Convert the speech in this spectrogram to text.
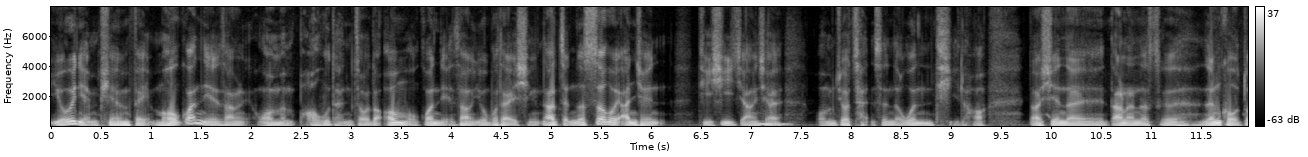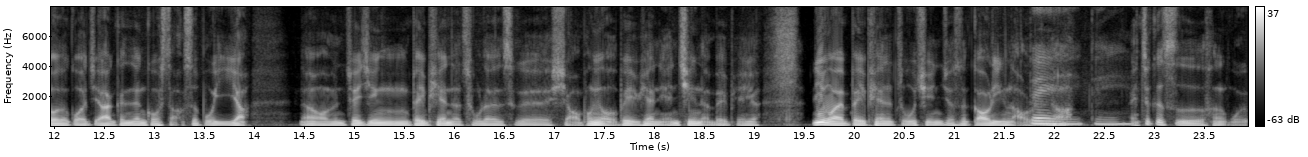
有一点偏废。某观点上，我们保护得很周到，而某观点上又不太行。那整个社会安全体系讲起来。我们就产生了问题了哈。到现在，当然了，这个人口多的国家跟人口少是不一样。那我们最近被骗的，除了这个小朋友被骗、年轻人被骗，另外被骗的族群就是高龄老人啊。对，哎，这个是很危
